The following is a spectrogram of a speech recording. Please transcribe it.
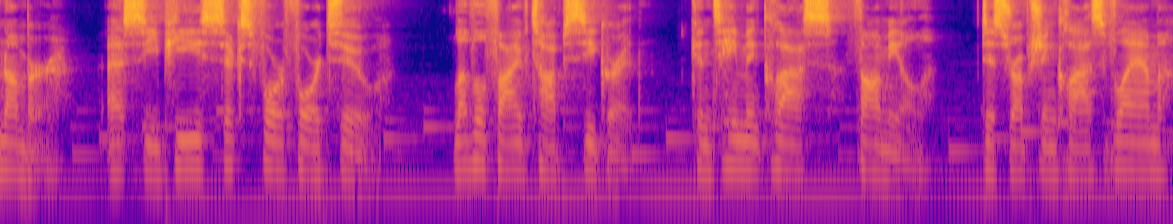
Number SCP-6442 Level 5 Top Secret. Containment Class Thaumiel. Disruption Class Vlam.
